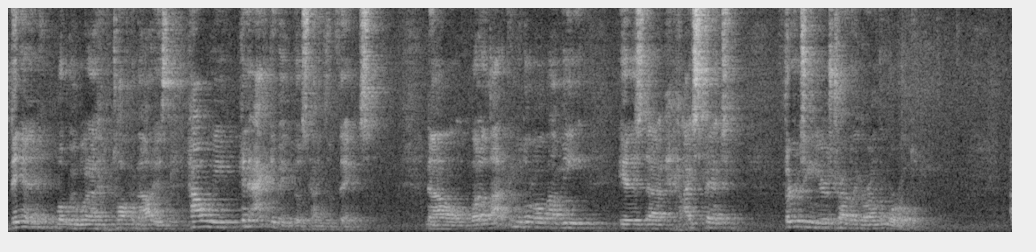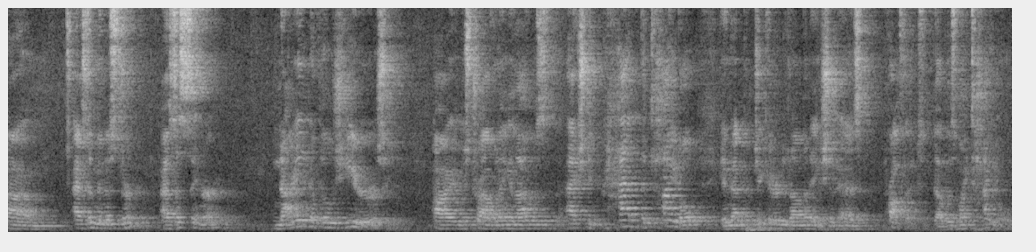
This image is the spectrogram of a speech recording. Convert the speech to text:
then what we want to talk about is how we can activate those kinds of things. Now, what a lot of people don't know about me is that I spent 13 years traveling around the world um, as a minister, as a singer. Nine of those years, I was traveling, and I was actually had the title in that particular denomination as prophet. That was my title.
